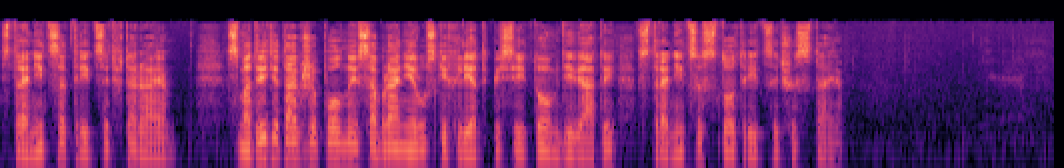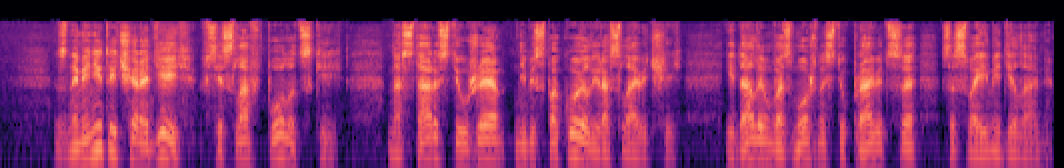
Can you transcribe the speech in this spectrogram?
страница 32. Смотрите также полное собрание русских летописей, том 9, страница 136. Знаменитый чародей Всеслав Полоцкий на старости уже не беспокоил Ярославичей и дал им возможность управиться со своими делами.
